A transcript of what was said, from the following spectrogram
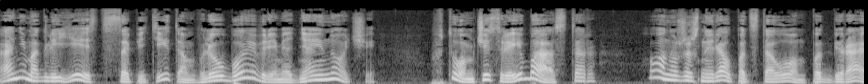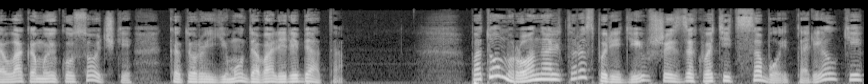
Они могли есть с аппетитом в любое время дня и ночи, в том числе и Бастер. Он уже шнырял под столом, подбирая лакомые кусочки, которые ему давали ребята. Потом Рональд, распорядившись захватить с собой тарелки,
